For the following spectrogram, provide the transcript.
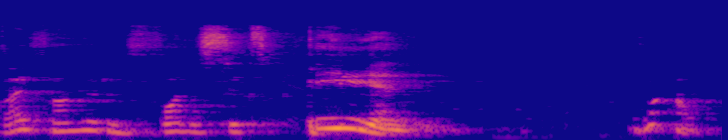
546 billion. Wow.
